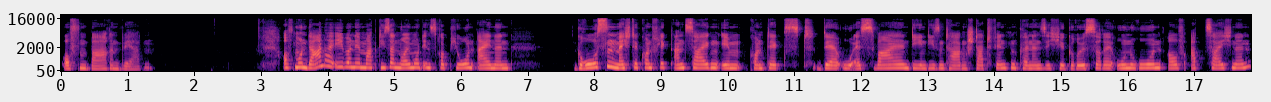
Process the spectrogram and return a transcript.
offenbaren werden. Auf mundaner Ebene mag dieser Neumond in Skorpion einen großen Mächtekonflikt anzeigen im Kontext der US-Wahlen, die in diesen Tagen stattfinden, können sich hier größere Unruhen auf abzeichnen.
